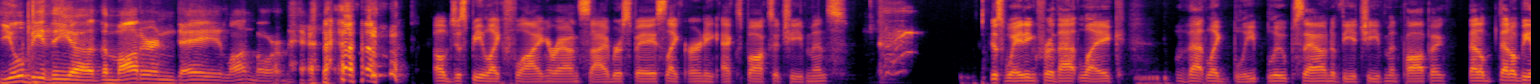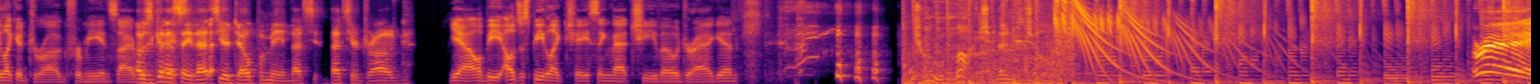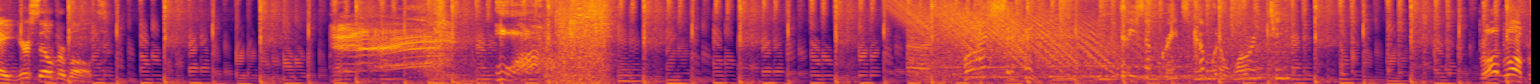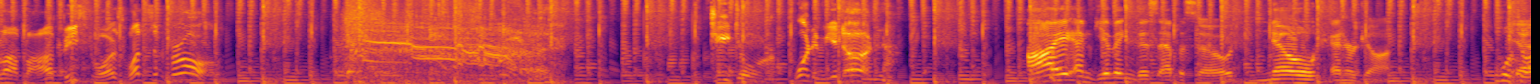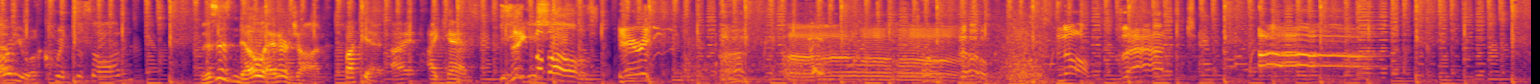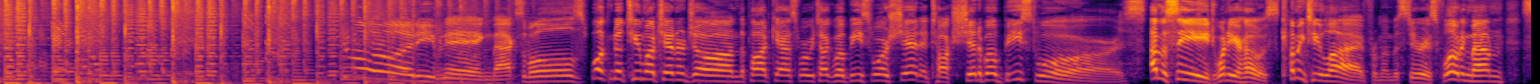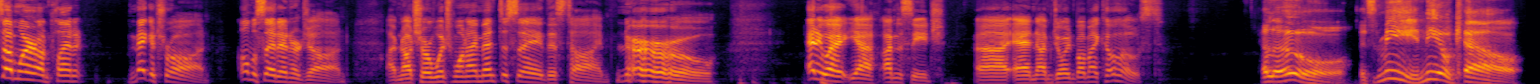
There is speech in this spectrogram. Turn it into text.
You'll be the uh, the modern day lawnmower man. I'll just be like flying around cyberspace, like earning Xbox achievements. just waiting for that like that like bleep bloop sound of the achievement popping. That'll that'll be like a drug for me in cyberspace. I was gonna say that's your dopamine. That's that's your drug. Yeah, I'll be I'll just be like chasing that Chivo dragon. Too much energy. Hooray! You're Silverbolt. For these upgrades come with a warranty. Blah blah blah blah. Beast Wars once and for all. Cheetor, what have you done? I am giving this episode no energon. What Yeah. are you, a Quintesson? This is no energon. Fuck it. I I can't. Sigma balls, Gary. Oh, no, not that. Maximals. Welcome to Too Much Energon, the podcast where we talk about Beast Wars shit and talk shit about Beast Wars. I'm the Siege, one of your hosts, coming to you live from a mysterious floating mountain somewhere on planet Megatron. Almost said Energon. I'm not sure which one I meant to say this time. No. Anyway, yeah, I'm the Siege, uh, and I'm joined by my co-host. Hello, it's me, NeoCal,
